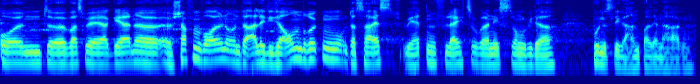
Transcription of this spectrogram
Und äh, was wir ja gerne äh, schaffen wollen und alle die Daumen drücken. Und das heißt, wir hätten vielleicht sogar nächste Saison wieder Bundesliga-Handball in Hagen.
